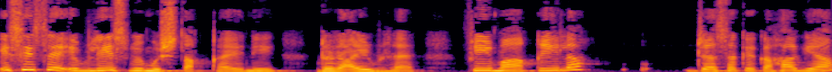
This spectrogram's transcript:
اسی سے ابلیس بھی مشتق ہے یعنی ڈرائیوڈ ہے۔ فی ما قیلا جیسا کہ کہا گیا۔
